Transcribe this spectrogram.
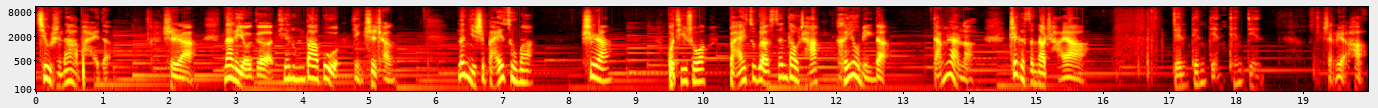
就是那拍的。是啊，那里有个《天龙八部》影视城。那你是白族吗？是啊，我听说白族的三道茶很有名的。当然了，这个三道茶呀，点点点点点，省略号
